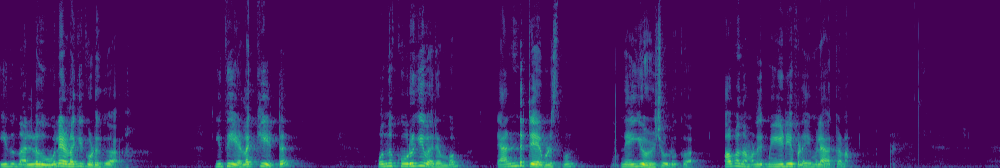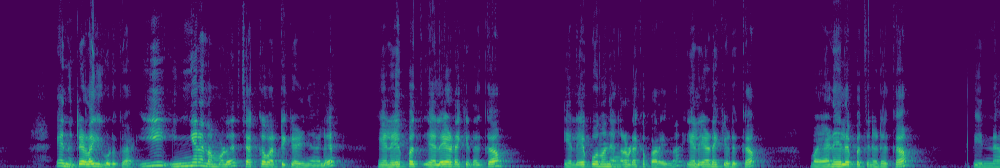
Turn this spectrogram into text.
ഇത് നല്ലതുപോലെ ഇളക്കി കൊടുക്കുക. ഇത് ഇളക്കിയിട്ട് ഒന്ന് കുറുകി വരുമ്പം രണ്ട് ടേബിൾ സ്പൂൺ നെയ്യ് ഒഴിച്ചു കൊടുക്കുക. അപ്പോൾ നമ്മൾ മീഡിയം ഫ്ലെയിമിലാക്കണം. എന്നിട്ട് ഇളക്കി കൊടുക്കുക. ഈ ഇങ്ങനെ നമ്മൾ ചക്ക വരട്ടിക്കഴിഞ്ഞാൽ ഇലയപ്പ ഇലയടക്കെടുക്കാം ഇലയപ്പം എന്നാണ് ഞങ്ങളിവിടെയൊക്കെ പറയുന്നത്. ഇലയടക്കെടുക്കാം വയണയിലപ്പത്തിനെടുക്കാം പിന്നെ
